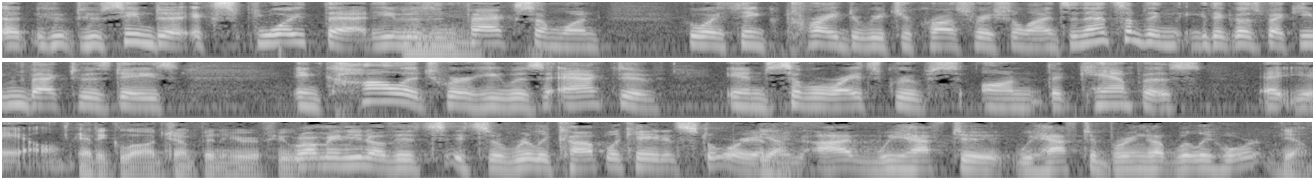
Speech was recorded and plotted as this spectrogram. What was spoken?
uh, who, who, seemed to exploit that. He was, mm. in fact, someone who I think tried to reach across racial lines. And that's something that goes back even back to his days in college, where he was active in civil rights groups on the campus at Yale. Eddie Glaude, jump in here if you will. Well, I mean, you know, it's it's a really complicated story. I yeah. mean, I, we have to we have to bring up Willie Horton. Yeah,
